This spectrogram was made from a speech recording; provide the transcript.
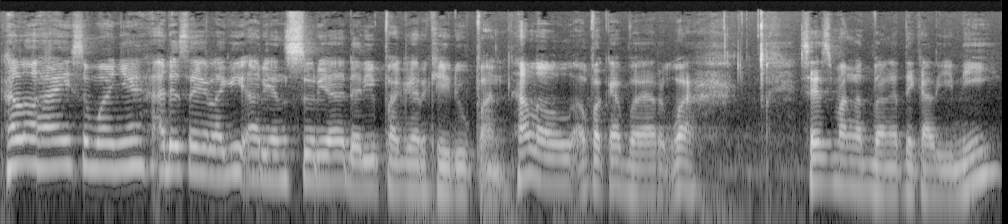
Halo hai semuanya, ada saya lagi Aryan Surya dari Pagar Kehidupan. Halo, apa kabar? Wah, saya semangat banget nih kali ini.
